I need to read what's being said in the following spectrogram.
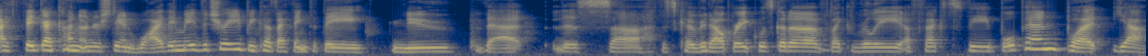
I think I kind of understand why they made the trade because I think that they knew that this uh this covid outbreak was gonna like really affect the bullpen but yeah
